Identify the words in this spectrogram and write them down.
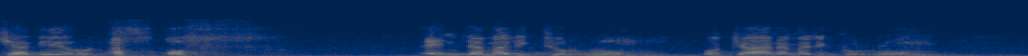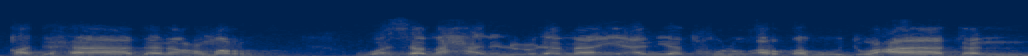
كبير الأسقف عند ملك الروم وكان ملك الروم قد هادن عمر. وسمح للعلماء أن يدخلوا أرضه دعاة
